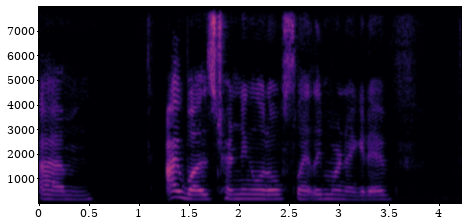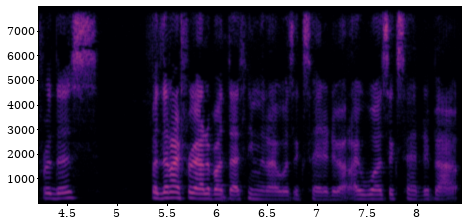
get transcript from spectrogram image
um I was trending a little slightly more negative for this. But then I forgot about that thing that I was excited about. I was excited about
